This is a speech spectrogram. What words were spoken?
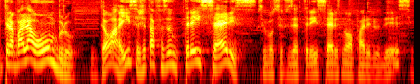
e trabalha ombro. Então aí você já tá fazendo três séries, se você fizer três séries num aparelho desse,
